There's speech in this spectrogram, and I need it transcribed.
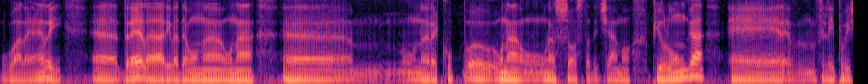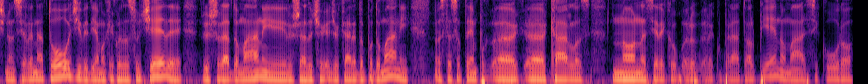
uguale Henry. Eh, Drell arriva da una, una, eh, una, recup- una, una sosta diciamo, più lunga. E Filippovic non si è allenato oggi, vediamo che cosa succede, riuscirà domani, riuscirà a giocare dopodomani, allo stesso tempo uh, uh, Carlos non si è recuperato al pieno ma sicuro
